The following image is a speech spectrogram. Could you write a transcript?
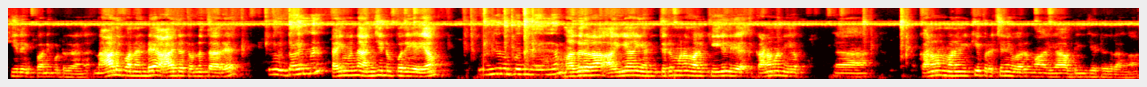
கீழே பண்ணி போட்டுருக்காங்க நாலு பன்னெண்டு ஆயிரத்தி தொண்ணூத்தாறு. டைமு டைம் வந்து அஞ்சு முப்பது ஏஎம் அஞ்சு முப்பது ஏஎம் மதுரா ஐயா என் திருமண வாழ்க்கையில் கணவன் எப்- கணவன் மனைவிக்கு பிரச்சனை வருமா ஐயா அப்படின்னு கேட்டிருக்கிறாங்க.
